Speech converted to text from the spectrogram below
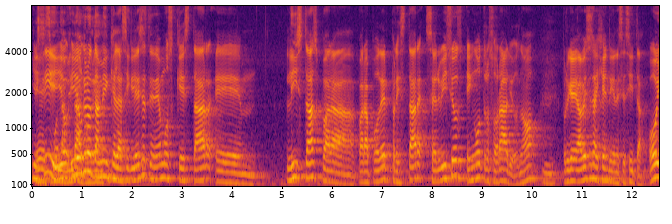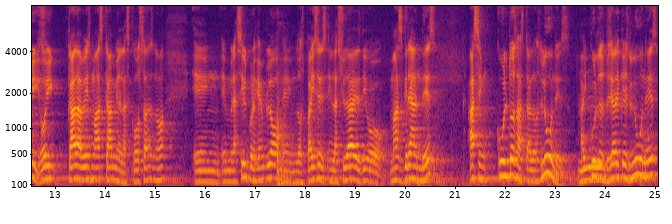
Y sí, yo, yo creo también que las iglesias tenemos que estar eh, listas para, para poder prestar servicios en otros horarios, ¿no? Porque a veces hay gente que necesita. Hoy, hoy cada vez más cambian las cosas, ¿no? En, en Brasil, por ejemplo, en los países, en las ciudades, digo, más grandes, hacen cultos hasta los lunes. Hay cultos especiales que es lunes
